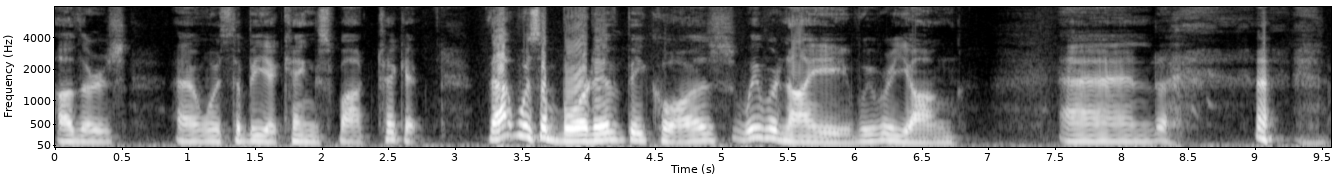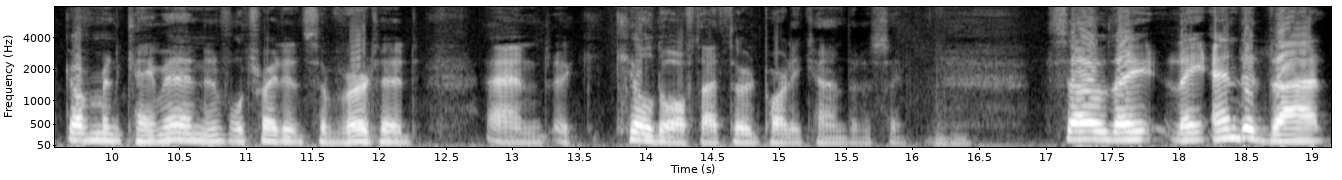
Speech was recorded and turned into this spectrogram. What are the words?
others uh, was to be a King Spock ticket. That was abortive because we were naive, we were young, and government came in, infiltrated, subverted, and uh, killed off that third party candidacy. Mm-hmm. So they, they ended that.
